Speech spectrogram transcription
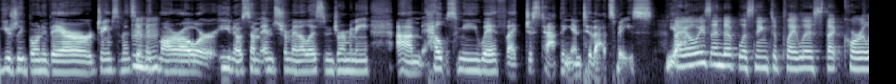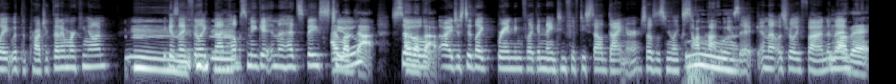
usually Bon Iver or James Vincent mm-hmm. McMorrow or, you know, some instrumentalist in Germany um, helps me with like just tapping into that space. Yeah. I always end up listening to playlists that correlate with the project that I'm working on. Mm, because I feel like mm-hmm. that helps me get in the headspace too. I love that. So I, love that. I just did like branding for like a 1950 style diner. So I was listening to like sock hop music, and that was really fun. And love then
